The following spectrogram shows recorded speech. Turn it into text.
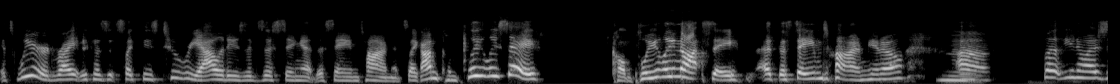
it's weird, right? Because it's like these two realities existing at the same time. It's like I'm completely safe, completely not safe at the same time, you know? Mm. Um, but you know, as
